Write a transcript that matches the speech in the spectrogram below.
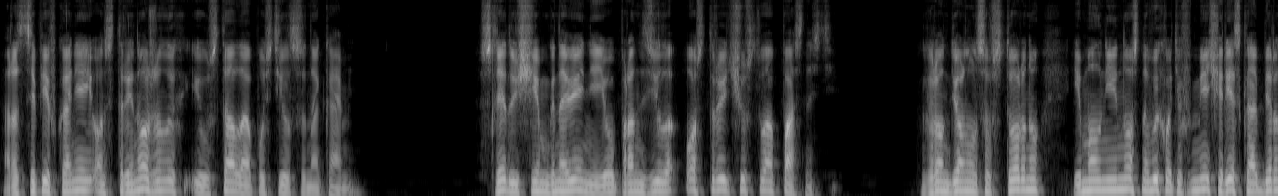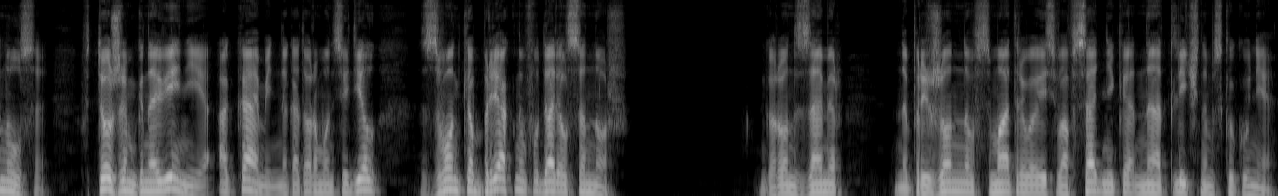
Расцепив коней, он стреножил их и устало опустился на камень. В следующее мгновение его пронзило острое чувство опасности. Грон дернулся в сторону и, молниеносно выхватив меч, резко обернулся. В то же мгновение о камень, на котором он сидел, звонко брякнув, ударился нож. Грон замер, напряженно всматриваясь во всадника на отличном скакуне.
